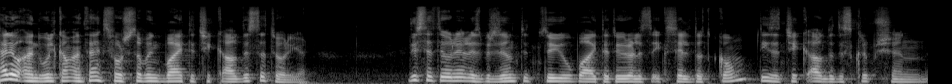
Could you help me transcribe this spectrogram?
Hello and welcome and thanks for stopping by to check out this tutorial. This tutorial is presented to you by tutorialsxl.com. Please check out the description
